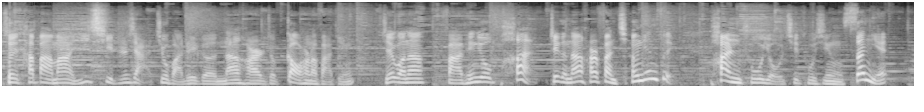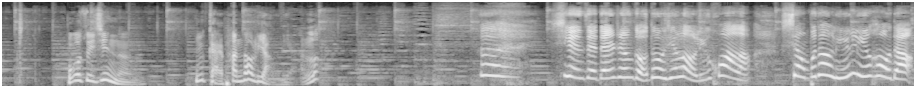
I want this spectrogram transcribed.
所以他爸妈一气之下就把这个男孩就告上了法庭。结果呢，法庭就判这个男孩犯强奸罪，判处有期徒刑三年。不过最近呢，又改判到两年了。唉现在单身狗都已经老龄化了，想不到零零后的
